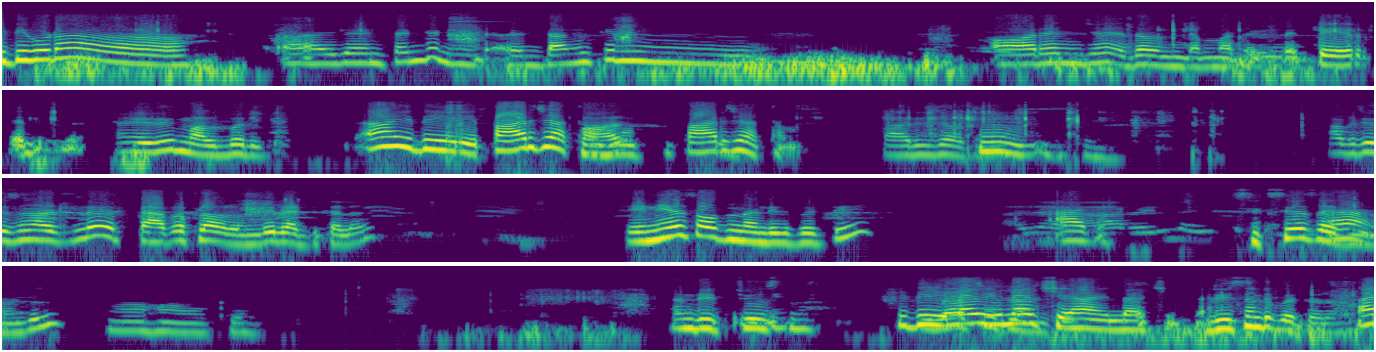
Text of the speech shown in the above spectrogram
ఇది కూడా ఇదేంటంటే డంకిన్ ఆరెంజ్ ఏదో ఉందమ్మా పేరు తెలియదు. ఇది మల్బరీ. ఆ, ఇది పారిజాతం పారిజాతం. పారిజాతం. అక్కడ చూసినట్లే పేపర్ ఫ్లవర్ ఉంది రెడ్ కలర్. ఎన్ని ఇయర్స్ అవుతుందండి ఇది పెట్టి? సిక్స్ ఇయర్స్ ఆహా ఓకే. అండ్ ఇది చూసిన ఇది ఇలా ఇలాచీ ఇలాచి రీసెంట్ పెట్టారా? ఆ,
